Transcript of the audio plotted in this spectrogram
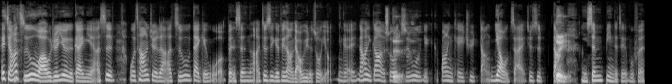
哎，讲到植物啊，我觉得又有一个概念啊，是我常常觉得啊，植物带给我本身啊，就是一个非常疗愈的作用。OK，然后你刚刚有说植物也帮你可以去挡药灾，就是挡你生病的这个部分。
